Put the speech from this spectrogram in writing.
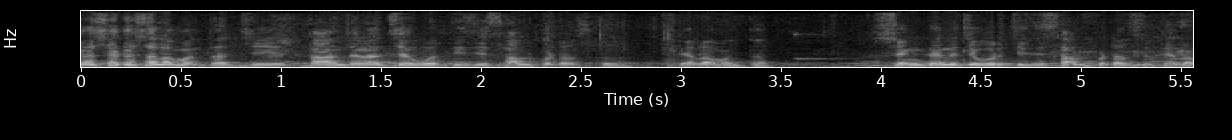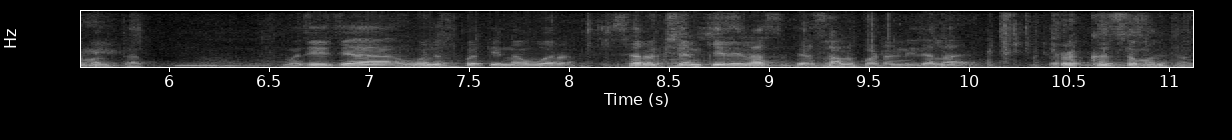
कशा कशाला म्हणतात? जे तांदळाच्या वरती जे सालपट असतं त्याला म्हणतात. शेंगदाण्याच्या वरती जे सालपट असतं त्याला म्हणतात. म्हणजे ज्या वनस्पतींना वर संरक्षण केलेलं असतं त्या सालपटाने त्याला रक्कस म्हणतात.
